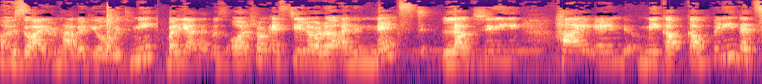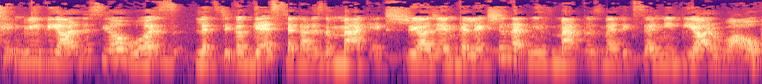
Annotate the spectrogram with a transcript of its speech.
Uh, so I don't have it here with me. But yeah, that was all from Estee Lauder and the next luxury high-end makeup company that sent me PR this year was, let's take a guess, and that is the MAC x Shreya Jain collection. That means MAC Cosmetics sent me PR, wow.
